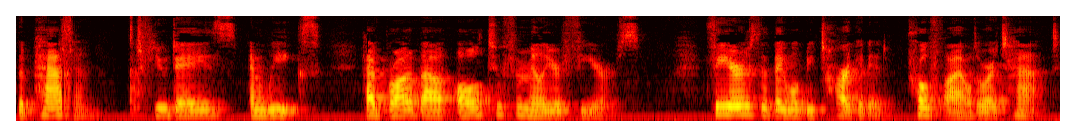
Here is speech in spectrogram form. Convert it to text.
the past few days and weeks have brought about all too familiar fears. Fears that they will be targeted, profiled, or attacked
